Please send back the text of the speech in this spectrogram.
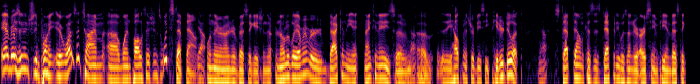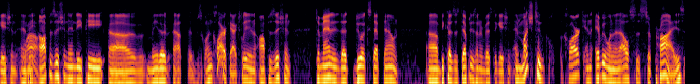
Yeah, it raises an interesting point. There was a time uh, when politicians would step down Yeah. when they were under investigation. Notably, I remember back in the 1980s, uh, uh, the health minister of BC, Peter Dueck, Yeah. stepped down because his deputy was under RCMP investigation, and Wow. the opposition NDP uh, made a. Uh, it was Glenn Clark actually, in opposition, demanded that Dueck step down. Uh, because his deputy is under investigation, and much to Cl- Clark and everyone else's surprise,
